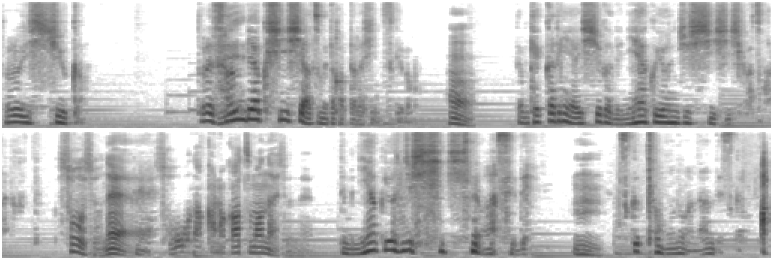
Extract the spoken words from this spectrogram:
それを1週間。とりあえず 300cc 集めたかったらしいんですけど。うん。でも結果的には1週間で 240cc しか集まらなかった。そうですよね。ええそうなかなか集まんないですよね。でも 240cc の汗でうん。作ったものは何ですか？あ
